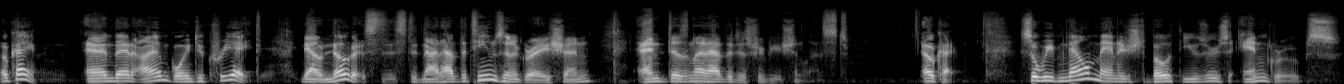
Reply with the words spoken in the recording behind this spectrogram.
Okay. And then I am going to create. Now notice this did not have the Teams integration and does not have the distribution list. Okay. So we've now managed both users and groups.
